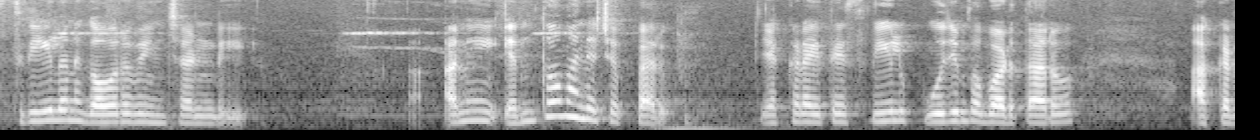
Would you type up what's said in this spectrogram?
స్త్రీలను గౌరవించండి. అని ఎంతోమంది చెప్పారు. ఎక్కడైతే స్త్రీలు పూజింపబడతారో అక్కడ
